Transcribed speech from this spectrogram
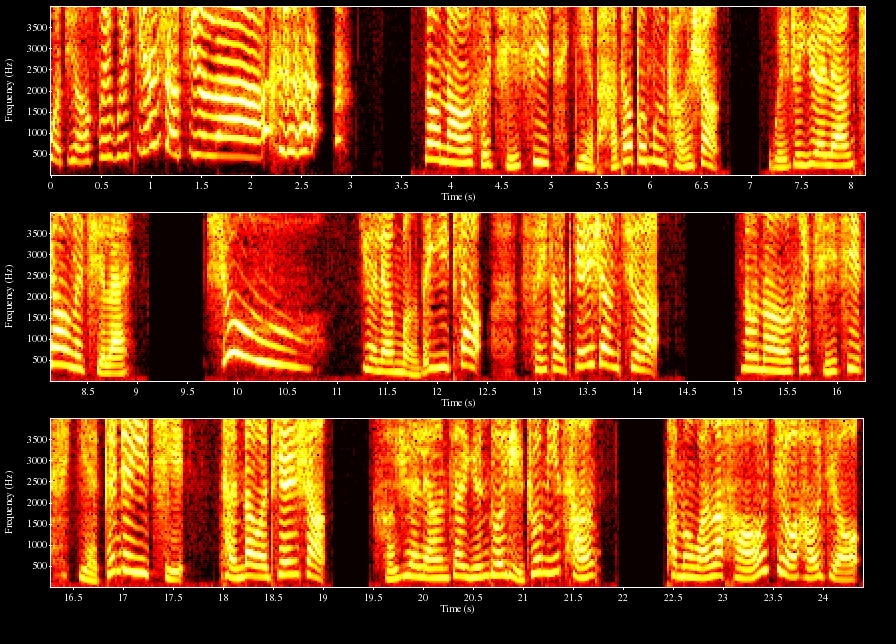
我就要飞回天上去了。闹闹和琪琪也爬到蹦蹦床上，围着月亮跳了起来。咻！月亮猛地一跳，飞到天上去了。闹闹和琪琪也跟着一起弹到了天上，和月亮在云朵里捉迷藏。他们玩了好久好久，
